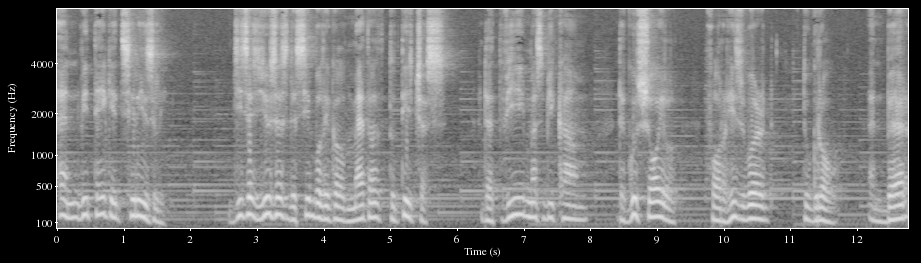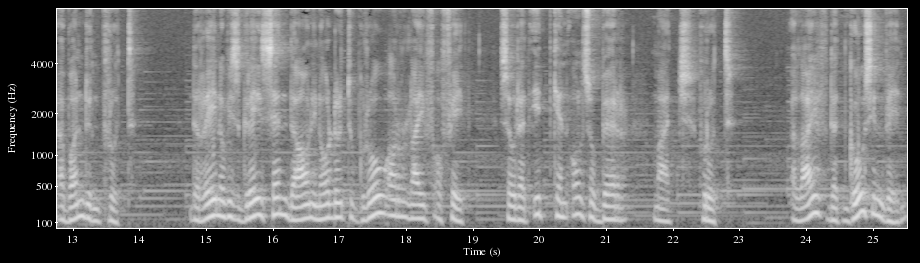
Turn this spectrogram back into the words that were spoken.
and we take it seriously. Jesus uses the symbolical method to teach us that we must become the good soil for His Word to grow and bear abundant fruit. The rain of His grace sent down in order to grow our life of faith so that it can also bear much fruit. A life that goes in vain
